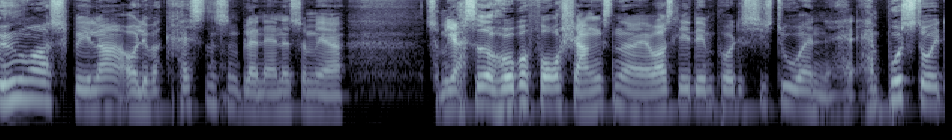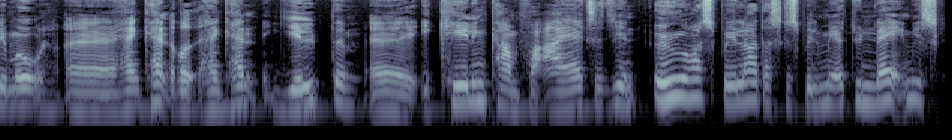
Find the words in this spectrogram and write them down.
yngre spillere, Oliver Christensen blandt andet, som jeg, som jeg sidder og håber får chancen, og jeg var også lidt inde på det sidste uge. Han, han, han burde stå i det mål. Uh, han, kan, han kan hjælpe dem uh, i kælingkamp for Ajax. Så de er en yngre spiller, der skal spille mere dynamisk.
